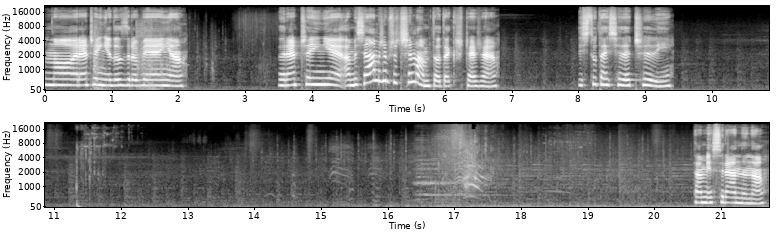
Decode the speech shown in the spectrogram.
No, raczej nie do zrobienia. Raczej nie, a myślałam, że przetrzymam to tak szczerze. Gdzieś tutaj się leczyli. Tam jest ranna.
